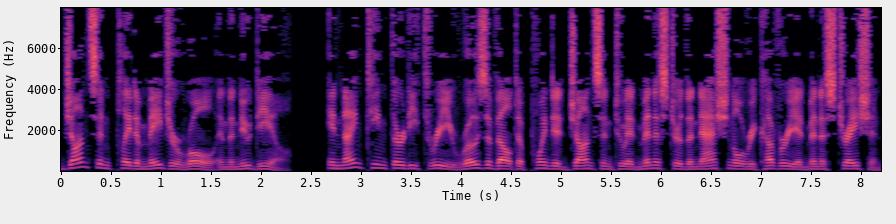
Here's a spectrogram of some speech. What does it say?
Johnson played a major role in the New Deal. In 1933 Roosevelt appointed Johnson to administer the National Recovery Administration.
